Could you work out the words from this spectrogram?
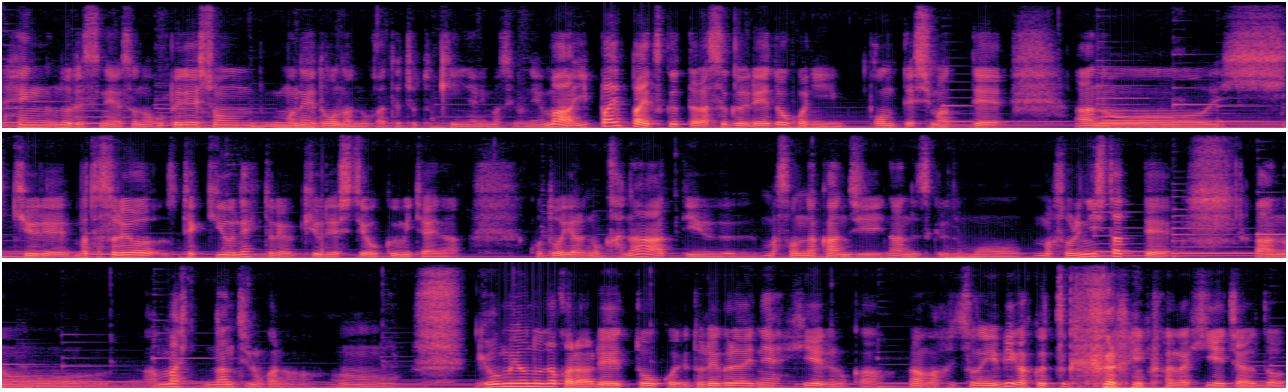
辺のですね、そのオペレーションもね、どうなるのかってちょっと気になりますよね。まあ、いっぱいいっぱい作ったらすぐ冷凍庫にポンってしまって、あのー、急冷、またそれを、鉄球をね、とにかく急冷しておくみたいなことをやるのかなっていう、まあ、そんな感じなんですけれども、まあ、それにしたって、あの、あんま、なんていうのかな、うん、業務用のだから冷凍庫でどれぐらいね、冷えるのか、なんかその指がくっつくぐらいま冷えちゃうと、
